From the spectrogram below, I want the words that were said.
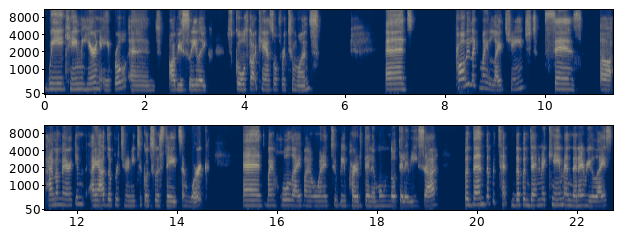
We came here in April and obviously like schools got canceled for two months. And probably like my life changed since uh, I'm American. I had the opportunity to go to the States and work. And my whole life, I wanted to be part of Telemundo, Televisa. But then the, the pandemic came, and then I realized,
